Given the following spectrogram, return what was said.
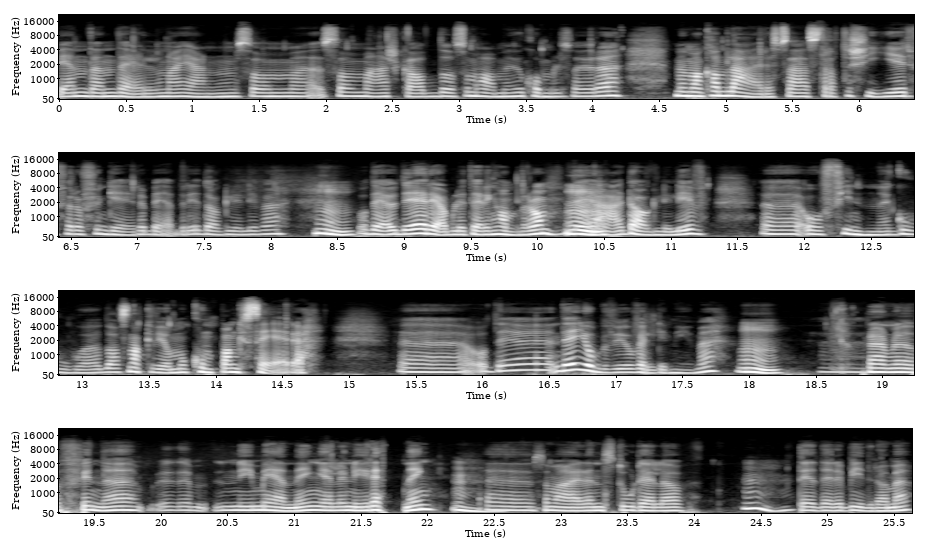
igjen den delen av hjernen som, som er skadd og som har med hukommelse å gjøre, men man kan lære seg strategier for å fungere bedre i dagliglivet. Mm. Og det er jo det rehabilitering handler om. Det Mm. er dagligliv. eh, Å finne gode Da snakker vi om å kompensere. Eh, Og det, det jobber vi jo veldig mye med. Mm. Eh, For det er med å finne eh, ny mening eller ny retning, Mm. som er en stor del av Mm. det dere bidrar med.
